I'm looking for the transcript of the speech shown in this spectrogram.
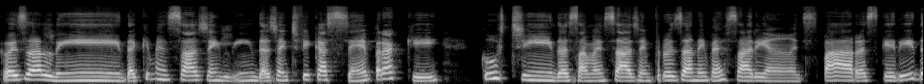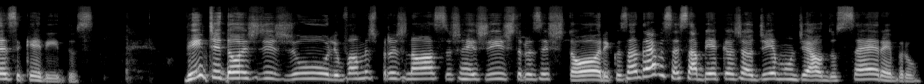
Coisa linda, que mensagem linda. A gente fica sempre aqui curtindo essa mensagem para os aniversariantes, para as queridas e queridos. 22 de julho, vamos para os nossos registros históricos. André, você sabia que hoje é o Dia Mundial do Cérebro?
